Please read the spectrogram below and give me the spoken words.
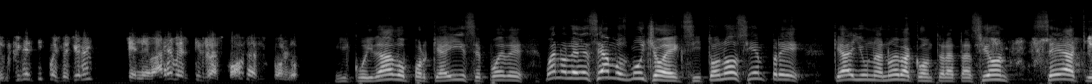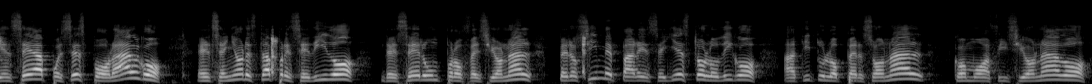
en fin, ese tipo de cuestiones, se le va a revertir las cosas, Polo. Y cuidado porque ahí se puede, bueno, le deseamos mucho éxito, ¿no? Siempre que hay una nueva contratación, sea quien sea, pues es por algo. El señor está precedido de ser un profesional, pero sí me parece, y esto lo digo a título personal, como aficionado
